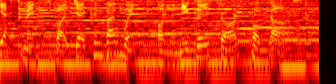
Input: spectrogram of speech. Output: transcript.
guest mix by Jason Van Wyk on the Nucleus Drives podcast.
